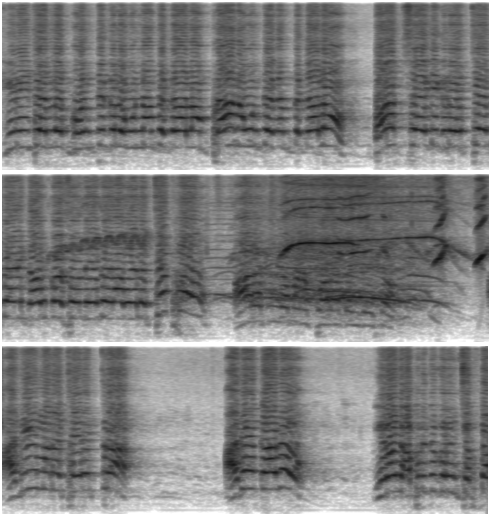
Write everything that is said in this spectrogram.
గిరిజనుల గొంతుకులు ఉన్నంత కాలం ప్రాణం ఉంటేంత కాలం బాక్స్ సైడ్ ఇక్కడ వచ్చేదానికి అవకాశం లేదని వేళ చెప్పాం. ఆ రకంగా మనం పోరాటం చేశాం. అది మన చరిత్ర. అదే కాదు ఈరోజు అభివృద్ధి గురించి చెప్తా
